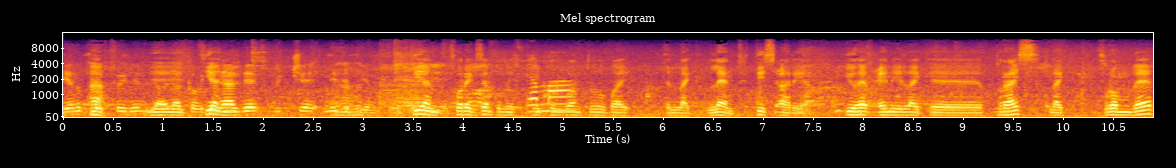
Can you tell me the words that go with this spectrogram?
Diyan'ın portföyleriyle e, alakalı Diyan- genelde bütçe nedir Diyan'ın portföyü? Diyan, for example, if people want to buy like land this area, you have any like uh, price like from where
